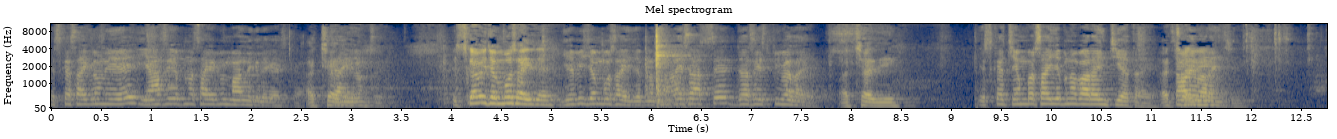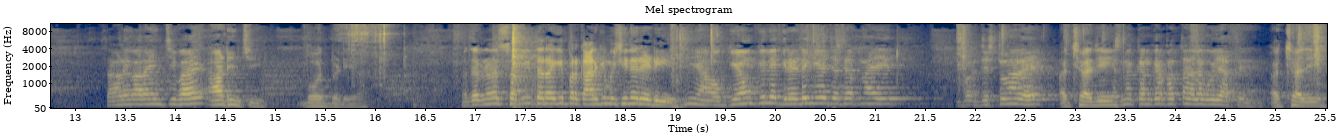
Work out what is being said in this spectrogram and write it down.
इसका साइक्लोन ये है यहाँ से अपना साइड में माल निकलेगा इसका। अच्छा साइक्लोन से। इसका भी जंबो साइज़ है? ये भी जंबो साइज़ है अपना साढ़े सात से दस एच वाला है। अच्छा जी। इसका चेम्बर साइज़ अपना बारह इंची आता है अच्छा साढ़े बारह इंची। साढ़े बारह इंची बाय आठ इंची। बहुत बढ़िया। मतलब पास सभी तरह की प्रकार की मशीनें रेडी है। जी हाँ और गेहूँ के लिए ग्रेडिंग है जैसे अपना ये डिस्टोनर है अच्छा जी। इसमें कंकर पत्ता अलग हो जाते हैं। अच्छा जी।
